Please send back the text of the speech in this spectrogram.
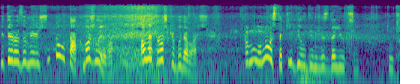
і ти розумієш, ну так, можливо, але трошки буде важче. Тому ну, ось такі білдинги здаються тут.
